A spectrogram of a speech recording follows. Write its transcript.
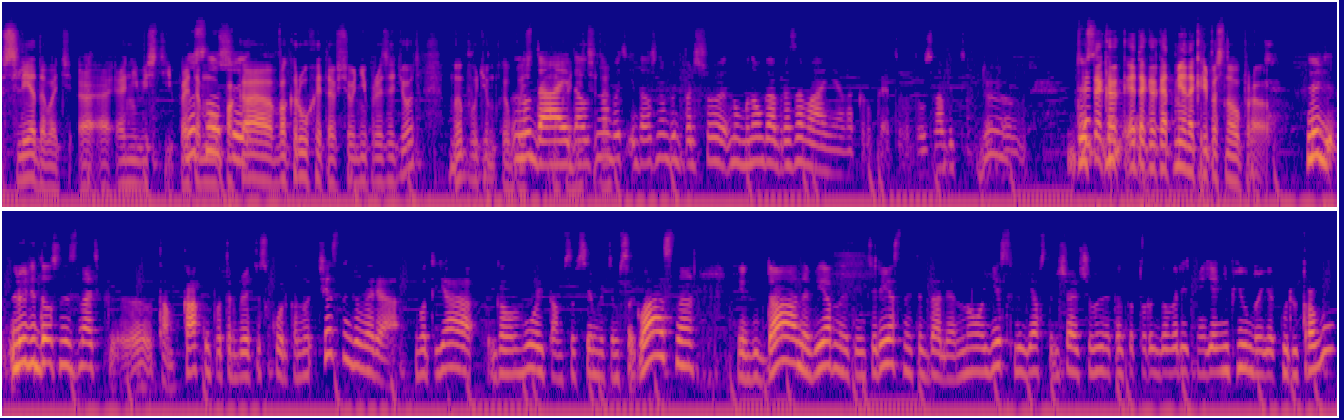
следовать, а, а, а не вести. Ну, Поэтому ну, слушай, пока вокруг это все не произойдет, мы будем как бы... Ну да, и должно, быть, и должно быть большое, ну, много образования вокруг этого. Должна быть... Да. Это, есть... как, это как отмена крепостного права. Люди, люди должны знать, э, там, как употреблять и сколько. Но, честно говоря, вот я головой там со всем этим согласна. Я говорю, да, наверное, это интересно и так далее. Но если я встречаю человека, который говорит мне, я не пью, но я курю траву,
